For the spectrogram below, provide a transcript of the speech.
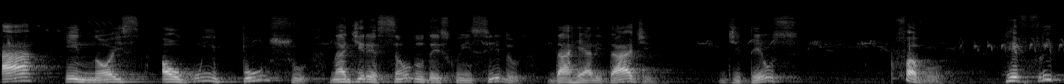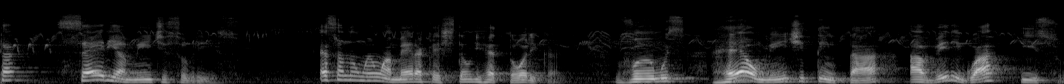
Há em nós algum impulso na direção do desconhecido, da realidade, de Deus? Por favor, reflita seriamente sobre isso. Essa não é uma mera questão de retórica. Vamos realmente tentar averiguar isso.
